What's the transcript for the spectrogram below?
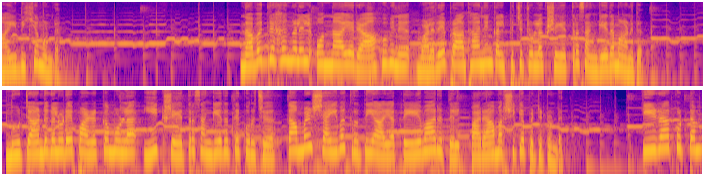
ഐതിഹ്യമുണ്ട്. നവഗ്രഹങ്ങളിൽ ഒന്നായ രാഹുവിന് വളരെ പ്രാധാന്യം കൽപ്പിച്ചിട്ടുള്ള ക്ഷേത്ര സങ്കേതമാണിത്. നൂറ്റാണ്ടുകളുടെ പഴക്കമുള്ള ഈ ക്ഷേത്ര സങ്കേതത്തെക്കുറിച്ച് തമിഴ് ശൈവകൃതിയായ തേവാരത്തിൽ പരാമർശിക്കപ്പെട്ടിട്ടുണ്ട്. കീഴാക്കൊട്ടം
